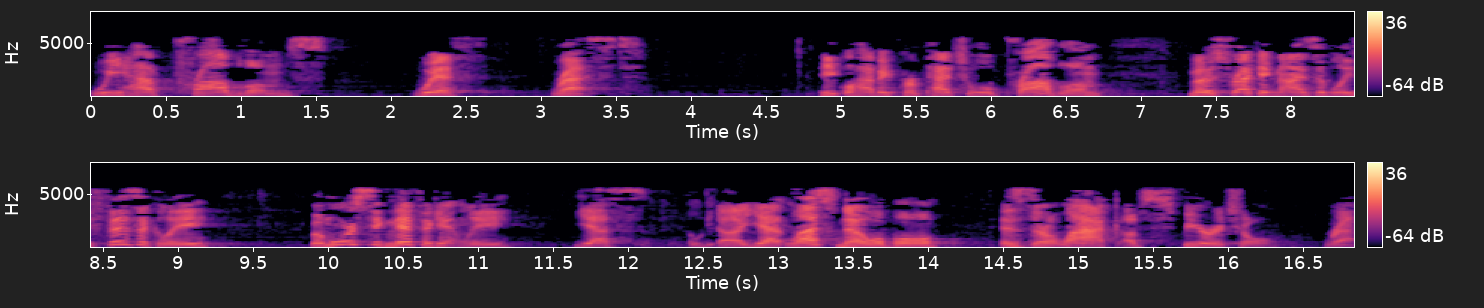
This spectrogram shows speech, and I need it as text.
we have problems with rest. People have a perpetual problem, most recognizably physically, but more significantly, yes, uh, yet less knowable, is their lack of spiritual rest.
